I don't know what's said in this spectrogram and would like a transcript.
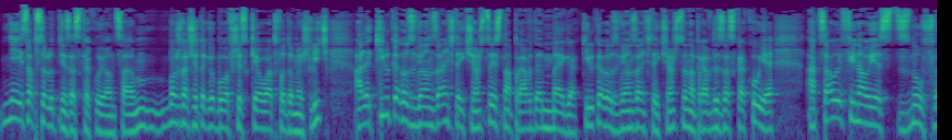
nie jest absolutnie zaskakująca. Można się tego było wszystkiego łatwo domyślić, ale kilka rozwiązań w tej książce jest naprawdę mega. Kilka rozwiązań w tej książce naprawdę zaskakuje, a cały finał jest znów e,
